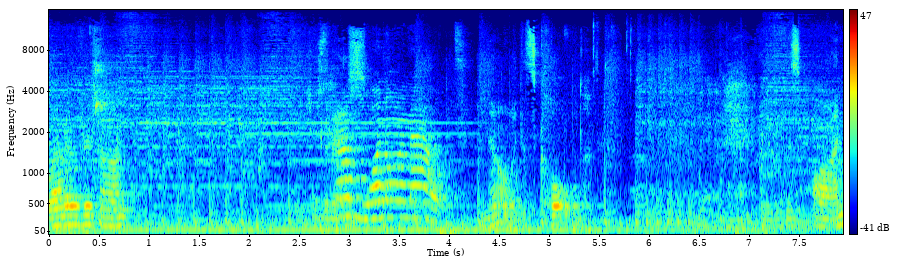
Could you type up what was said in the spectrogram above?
Run over this on. Just have this. one arm out. No, it's cold. Put this on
